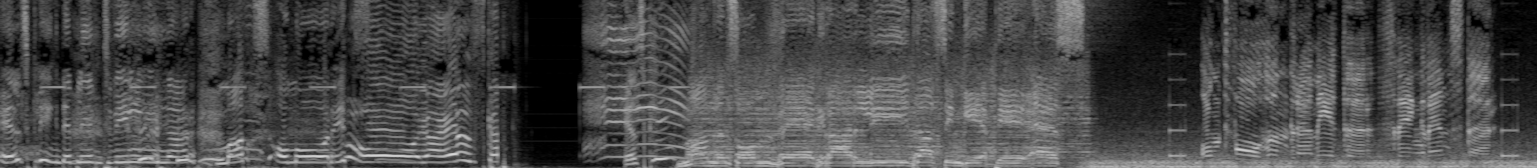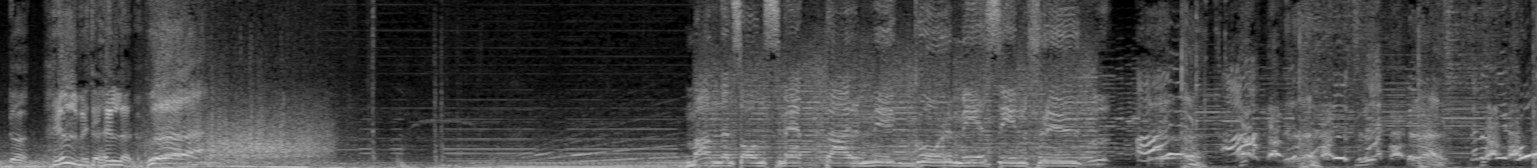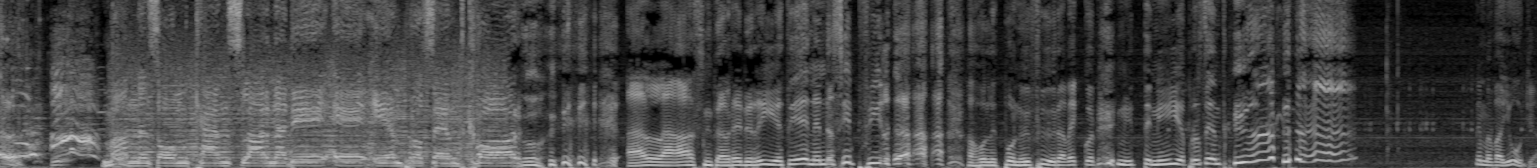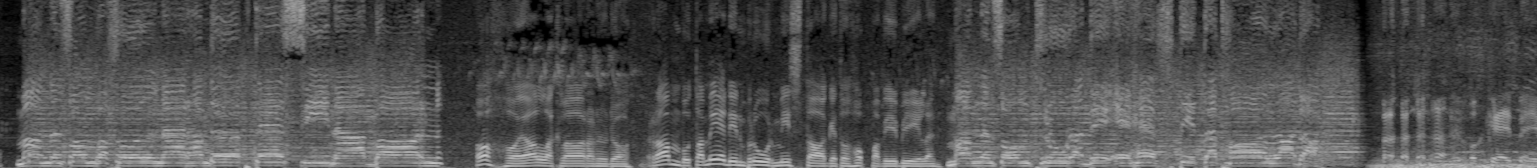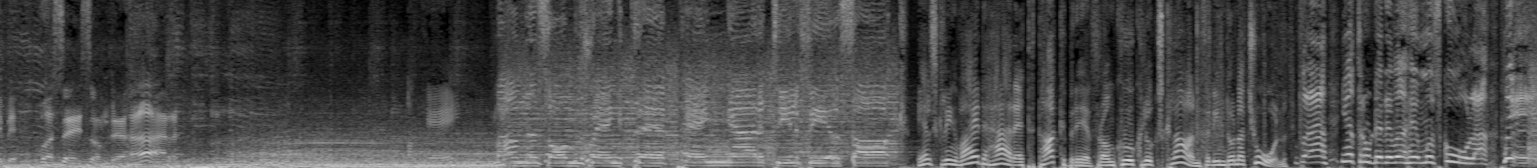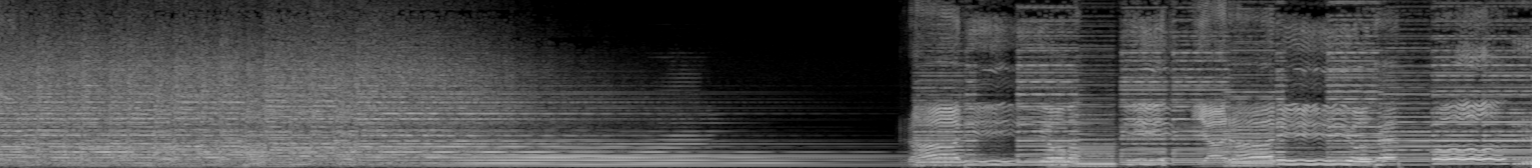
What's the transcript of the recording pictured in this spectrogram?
Älskling, det blev tvillingar! Mats och Moritz! Åh, jag älskar... Älskling? Mannen som vägrar lyda sin GPS. Om 200 meter, sväng vänster. Uh, helvete heller! Mannen som smättar myggor med sin fru. Mannen som cancelar när det är en procent kvar. Alla avsnitt av Rederiet i en enda zip-fil. Har hållit på nu i fyra veckor, 99 procent. Nej men vad gjorde jag? Mannen som var full när han döpte sina barn. Oho, är alla klara nu då? Rambo, ta med din bror misstaget och hoppa vi i bilen. Mannen som tror att det är häftigt att ha ladda. Okej baby, vad sägs om det här? Okej. Mannen som skänkte pengar till fel sak. Älskling, vad är det här? Ett tackbrev från Ku Klux Klan för din donation? Va? Jag trodde det var Hem och skola.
